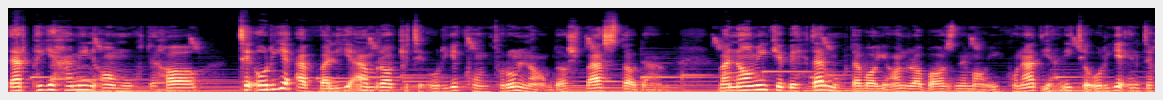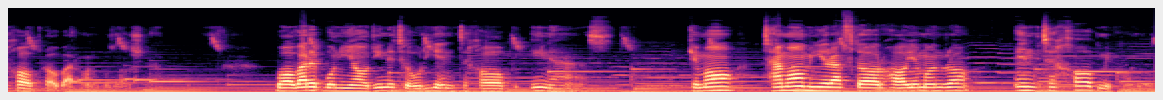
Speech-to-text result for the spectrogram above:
در پی همین آموخته ها تئوری اولیه ام را که تئوری کنترل نام داشت بست دادم و نامی که بهتر محتوای آن را بازنمایی کند یعنی تئوری انتخاب را بر آن گذاشتم. باور بنیادین تئوری انتخاب این است که ما تمامی رفتارهایمان را انتخاب می‌کنیم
